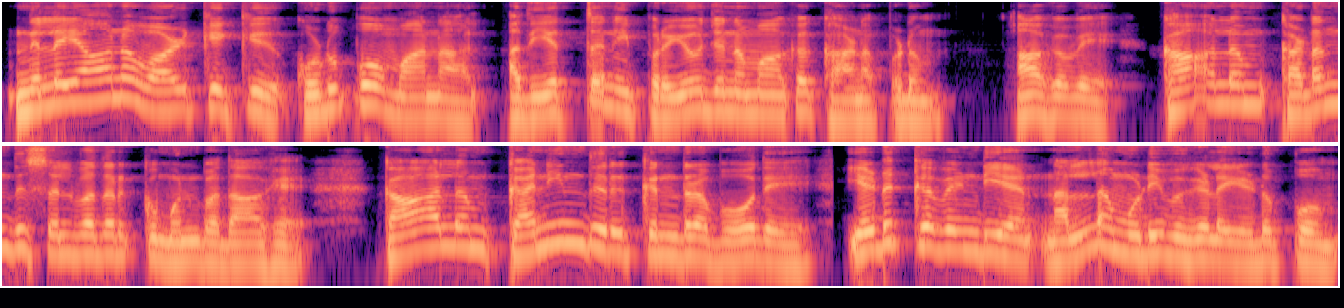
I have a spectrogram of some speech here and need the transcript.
நிலையான வாழ்க்கைக்கு கொடுப்போமானால் அது எத்தனை பிரயோஜனமாக காணப்படும்? ஆகவே காலம் கடந்து செல்வதற்கு முன்பதாக காலம் கனிந்திருக்கின்ற போதே எடுக்க வேண்டிய நல்ல முடிவுகளை எடுப்போம்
